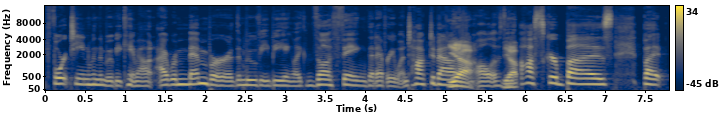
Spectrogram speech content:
14 when the movie came out. I remember the movie being like the thing that everyone talked about Yeah. and all of the Yep. Oscar buzz, but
